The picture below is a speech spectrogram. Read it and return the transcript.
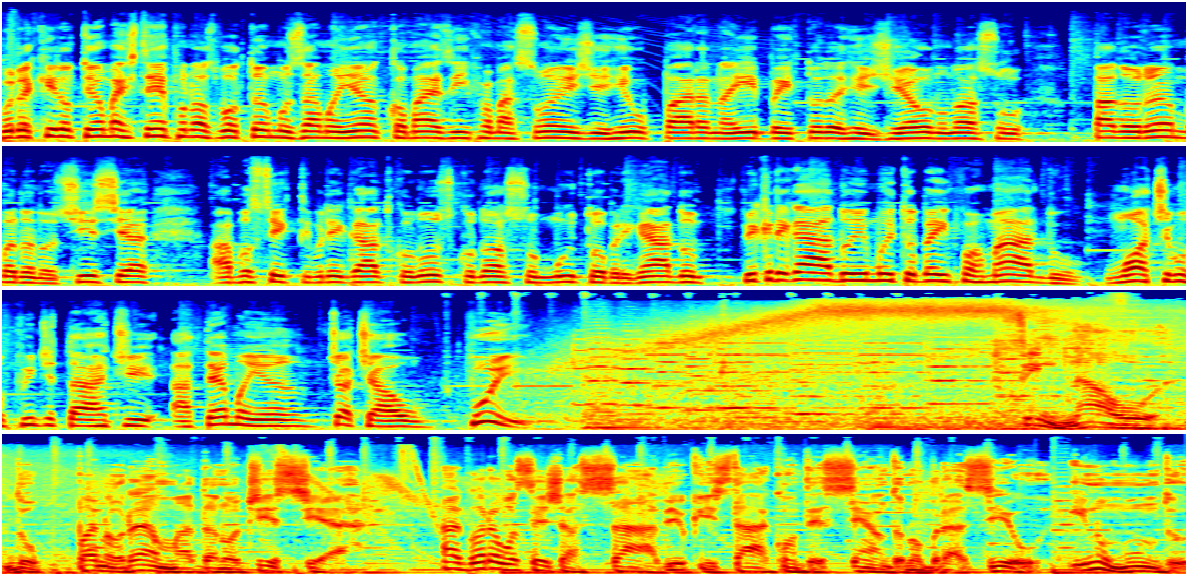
Por aqui não tenho mais tempo, nós voltamos amanhã com mais informações de Rio Paranaíba e toda a região no nosso Panorama da Notícia. A você que tem ligado conosco, nosso muito obrigado. Fique ligado e muito bem informado. Um ótimo fim de tarde. Até amanhã. Tchau, tchau. Fui! Final do Panorama da Notícia. Agora você já sabe o que está acontecendo no Brasil e no mundo.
